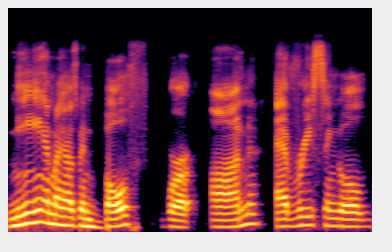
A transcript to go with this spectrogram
me and my husband both were on every single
